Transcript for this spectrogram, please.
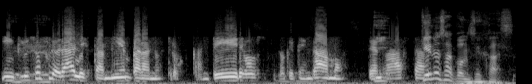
incluso Bien. florales también para nuestros canteros, lo que tengamos, ¿Y terrazas. ¿Qué nos aconsejas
